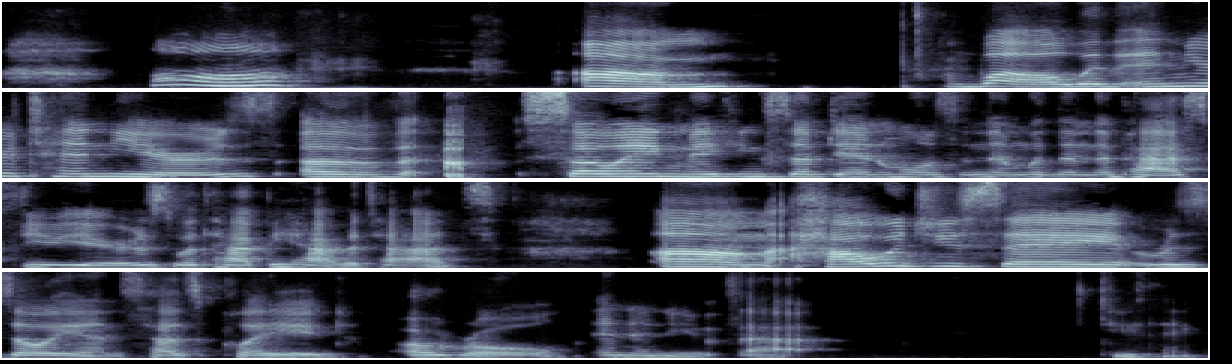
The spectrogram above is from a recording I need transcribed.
Aw. Um, well, within your 10 years of sewing, making stuffed animals, and then within the past few years with Happy Habitats, um, how would you say resilience has played a role in any of that? Do you think?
